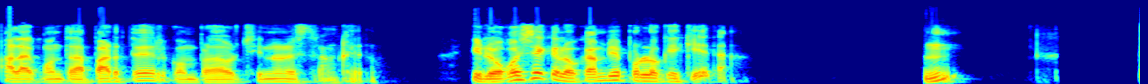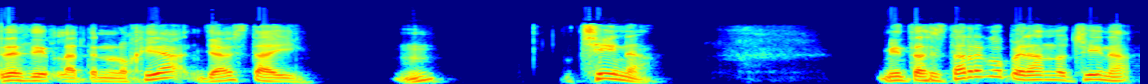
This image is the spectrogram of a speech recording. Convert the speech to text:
a la contraparte del comprador chino en el extranjero. Y luego ese que lo cambie por lo que quiera. Es decir, la tecnología ya está ahí. China, Mientras está recuperando China,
